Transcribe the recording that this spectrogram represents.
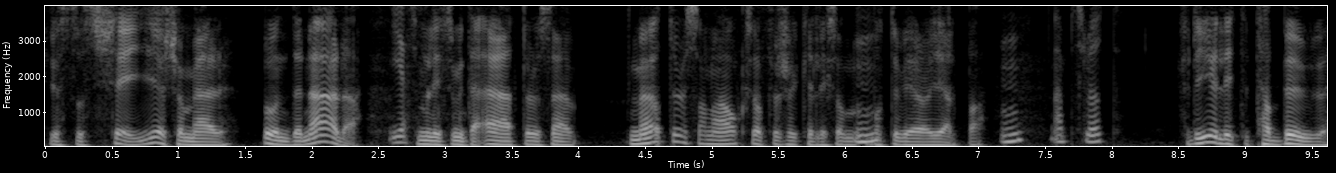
just hos tjejer som är undernärda. Yes. Som liksom inte äter och så här. Möter du sådana också och försöker liksom Mm. motivera och hjälpa? Mm, absolut. För det är ju lite tabu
